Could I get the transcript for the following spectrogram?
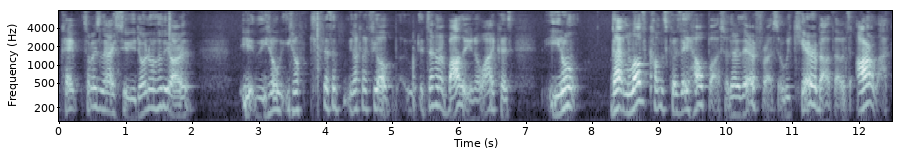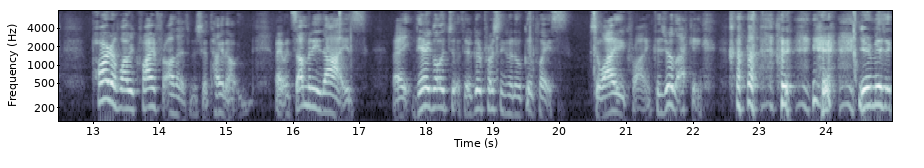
okay, somebody's in the ICU, you don't know who they are. You, you don't, you don't, you're not to feel, it's not to bother you. Know why? Because you don't that love comes because they help us or they're there for us or we care about them. It's our lack. Part of why we cry for others, I'm just to tell you that, right? When somebody dies, right, they're going to, if they're a good person, they go to a good place. So why are you crying? Because you're lacking. you're, you're missing.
